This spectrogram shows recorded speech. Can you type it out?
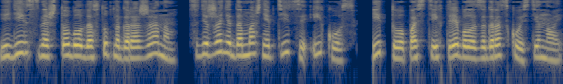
Единственное, что было доступно горожанам – содержание домашней птицы и коз. И то пасти их требовалось за городской стеной.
